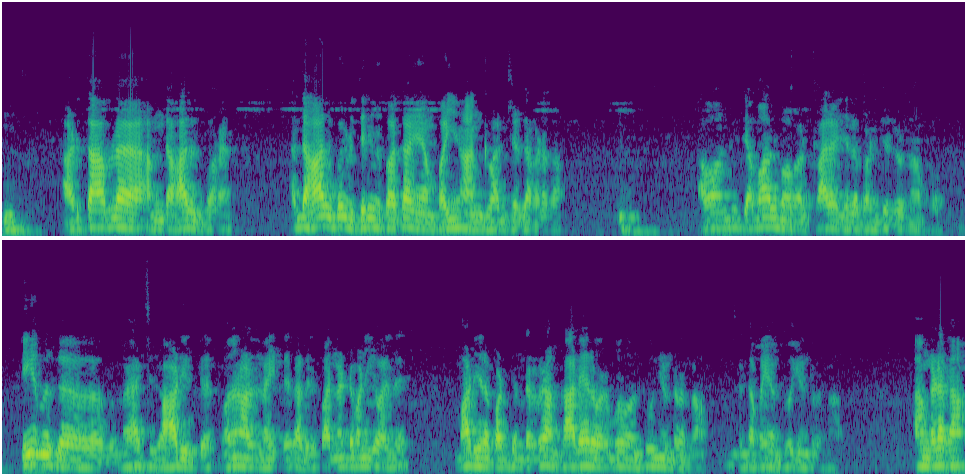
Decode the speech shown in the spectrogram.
ம். அந்த ஹாலுக்கு போகிறேன் அந்த ஹாலுக்கு போய் இப்படி திரும்பி பார்த்தா என் பையன் அன்கான்ஷியஸாக கிடக்கான். அவன் வந்து ஜமால் மகன் காலேஜில் படிச்சுட்டு இருந்தான் அப்போ. டீமுக்கு மேட்ச்சுக்கு ஆடிட்டு முத நாள் நைட்டு அது பன்னெண்டு மணிக்கு வந்து மாடியில் படுத்துட்டுருக்கான் காலையில் வரும்போது அவன் தூங்கிட்டு இருந்தான். அந்த பையன் தூங்கிட்டு இருந்தான். அவன் கிடக்கான்.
